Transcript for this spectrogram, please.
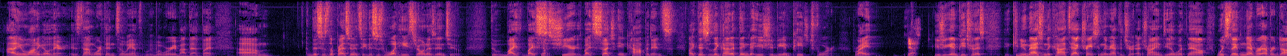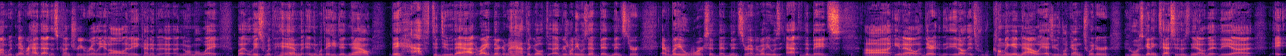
I don't even want to go there. It's not worth it until we have to we worry about that. But um, this is the presidency. This is what he's thrown us into by by yep. sheer by such incompetence. Like this is the kind of thing that you should be impeached for, right? Yes. You should get impeached for this. Can you imagine the contact tracing they're going to have to tr- uh, try and deal with now, which they've never ever done? We've never had that in this country, really, at all, in any kind of a, a normal way. But at least with him and what he did now, they have to do that, right? They're going to have to go through everybody sure. who's at Bedminster, everybody who works at Bedminster, everybody who's at the debates. Uh, you know, they're you know it's coming in now as you look on Twitter who's getting tested, who's you know the the uh,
